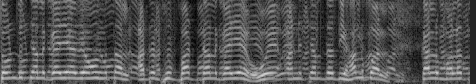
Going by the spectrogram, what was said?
તુંડ ચલ ગજે વ્યોમ તલ અટલ સુ ભટ દલ ગજે હુએ અન ચલ દદી હલબલ કલ મલત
